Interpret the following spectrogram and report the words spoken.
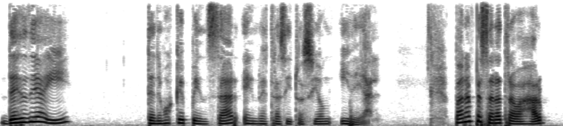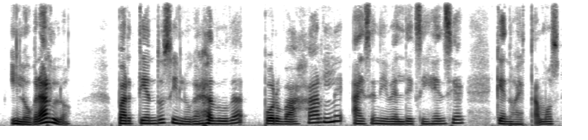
Desde ahí tenemos que pensar en nuestra situación ideal para empezar a trabajar y lograrlo, partiendo sin lugar a duda por bajarle a ese nivel de exigencia que nos estamos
